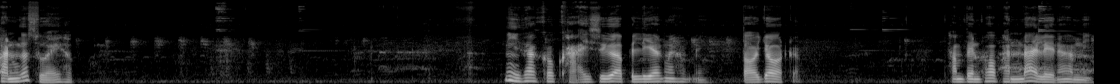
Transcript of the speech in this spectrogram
พันธุ์ก็สวยครับ นี่ถ้าเขาขายซื้อเอาไปเลี้ยงนะครับนี่ต่อยอดครับ ทำเป็นพ่อพันธุ์ได้เลยนะครับนี่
